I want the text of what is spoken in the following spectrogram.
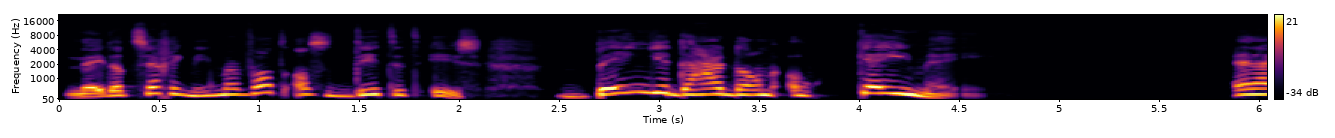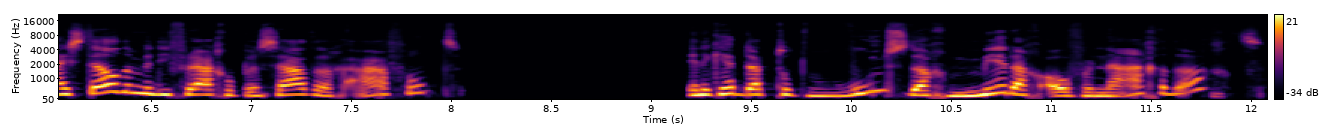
nee dat zeg ik niet, maar wat als dit het is? Ben je daar dan oké mee? En hij stelde me die vraag op een zaterdagavond. En ik heb daar tot woensdagmiddag over nagedacht.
